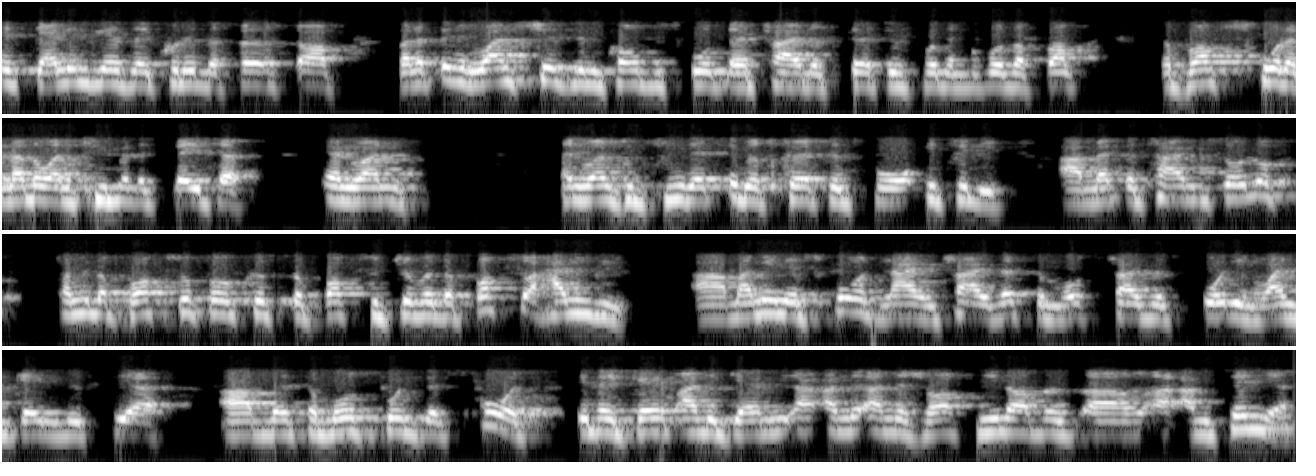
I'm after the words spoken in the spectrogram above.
as gallantly as they could in the first half, but I think once Cheslin Kolbe scored, they tried to skirting for them because the Boks, the Boks scored another one two minutes later and one and one could see that it was curtains for Italy um, at the time. So look, I mean the Boks were focused, the Boks were driven, the Boks were hungry. Um, I mean they've scored nine tries. That's the most tries they've scored in one game this year. Um, that's the most points they've scored in a game under Gary, under under Jacques Nienaber's uh, um, tenure.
